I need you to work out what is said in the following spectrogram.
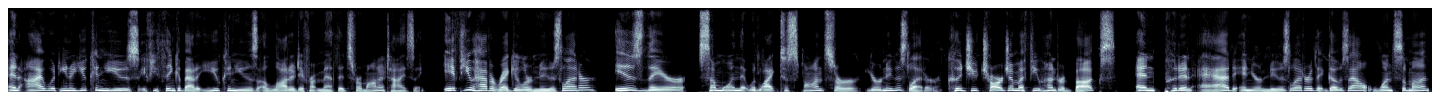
And I would, you know, you can use, if you think about it, you can use a lot of different methods for monetizing. If you have a regular newsletter, is there someone that would like to sponsor your newsletter? Could you charge them a few hundred bucks and put an ad in your newsletter that goes out once a month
